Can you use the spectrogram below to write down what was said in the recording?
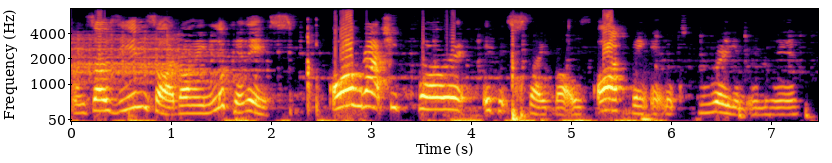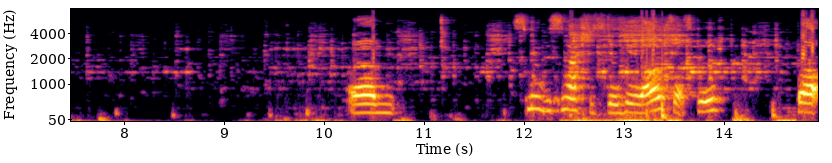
And so's the inside. I mean, look at this. I would actually prefer it if it stayed like this. I think it looks brilliant in here. Um, Smoothie Smash is still here though, so that's good. But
